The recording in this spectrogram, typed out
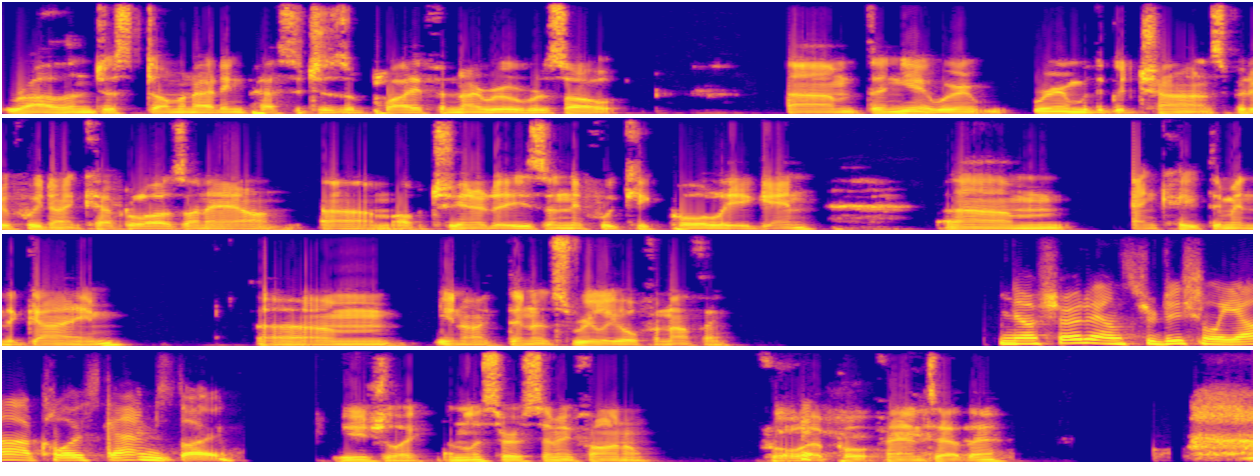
rather than just dominating passages of play for no real result, um, then yeah, we're we're in with a good chance. But if we don't capitalise on our um, opportunities and if we kick poorly again um, and keep them in the game, um, you know, then it's really all for nothing. Now, showdowns traditionally are close games, though. Usually, unless they're a semi-final for all our Port fans out there.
